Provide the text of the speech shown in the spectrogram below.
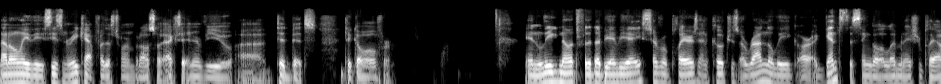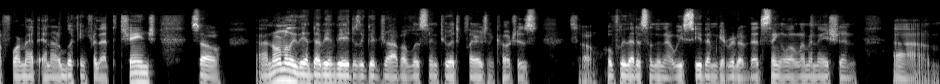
not only the season recap for the Storm, but also exit interview uh, tidbits to go over. In league notes for the WNBA, several players and coaches around the league are against the single elimination playoff format and are looking for that to change. So, uh, normally the WNBA does a good job of listening to its players and coaches. So, hopefully, that is something that we see them get rid of that single elimination um,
